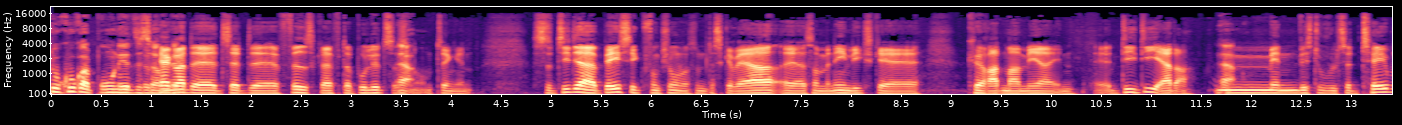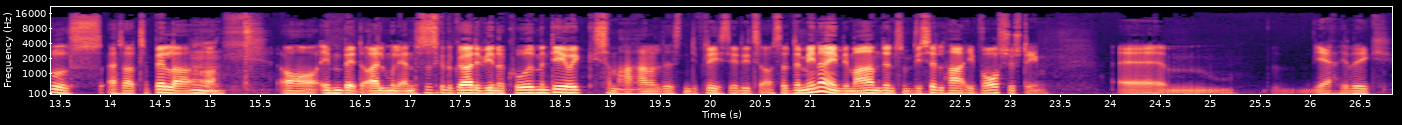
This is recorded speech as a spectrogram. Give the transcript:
du kunne godt bruge en editor. Du kan godt uh, sætte uh, fed skrift og bullets og ja. sådan nogle ting ind. Så de der basic funktioner, som der skal være, uh, som man egentlig ikke skal køre ret meget mere ind, uh, de, de er der. Ja. Men hvis du vil sætte tables, altså tabeller mm. og, og embed og alt muligt andet, så skal du gøre det via noget kode, men det er jo ikke så meget anderledes end de fleste editorer. Så det minder egentlig meget om den, som vi selv har i vores system. Uh, ja, jeg ved ikke,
